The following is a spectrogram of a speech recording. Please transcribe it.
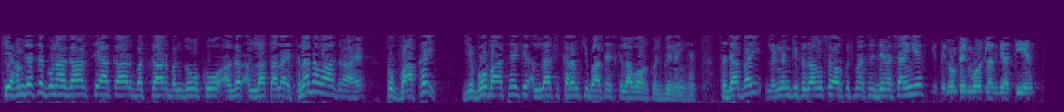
کہ ہم جیسے گناگار سیاکار بدکار بندوں کو اگر اللہ تعالیٰ اتنا نواز رہا ہے تو واقعی یہ وہ بات ہے کہ اللہ کے کرم کی بات ہے اس کے علاوہ اور کچھ بھی نہیں ہے سجاد بھائی، لندن کی فضاؤں سے اور کچھ میسج دینا چاہیں گے؟ دلوں پہ موت لگ جاتی ہے۔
